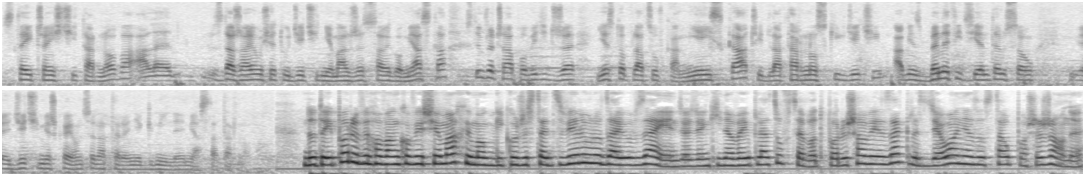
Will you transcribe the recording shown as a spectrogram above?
z tej części Tarnowa, ale zdarzają się tu dzieci niemalże z całego miasta, z tym, że trzeba powiedzieć, że jest to placówka miejska, czyli dla tarnowskich dzieci, a więc beneficjentem są e, dzieci mieszkające na terenie gminy miasta Tarnowa. Do tej pory wychowankowie Siemachy mogli korzystać z wielu rodzajów zajęć, a dzięki nowej placówce w Odporyszowie zakres działania został poszerzony.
